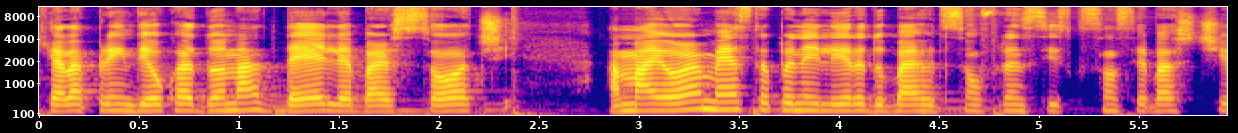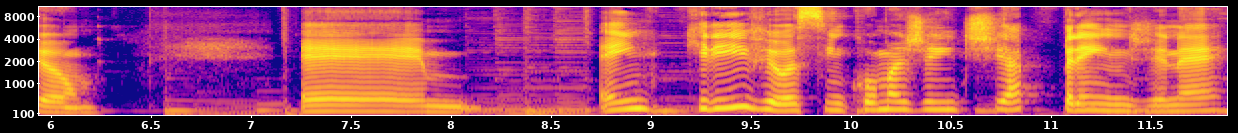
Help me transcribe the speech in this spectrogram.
que ela aprendeu com a dona Adélia Barsotti, a maior mestra paneleira do bairro de São Francisco, São Sebastião. É, é incrível assim como a gente aprende, né?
